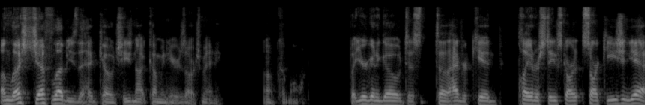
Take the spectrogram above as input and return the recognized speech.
Unless Jeff Lebby's the head coach, he's not coming here as Arch Manning. Oh, come on. But you're going to go to to have your kid play under Steve Scar- Sarkisian. Yeah,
